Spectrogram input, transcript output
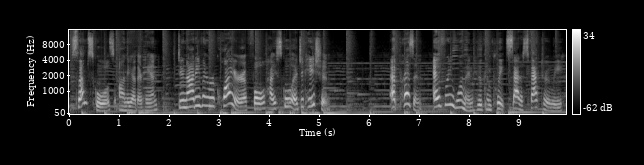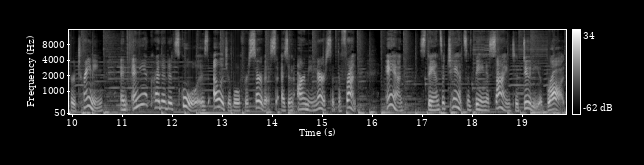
Some schools, on the other hand, do not even require a full high school education. At present, every woman who completes satisfactorily her training in any accredited school is eligible for service as an Army nurse at the front and stands a chance of being assigned to duty abroad.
